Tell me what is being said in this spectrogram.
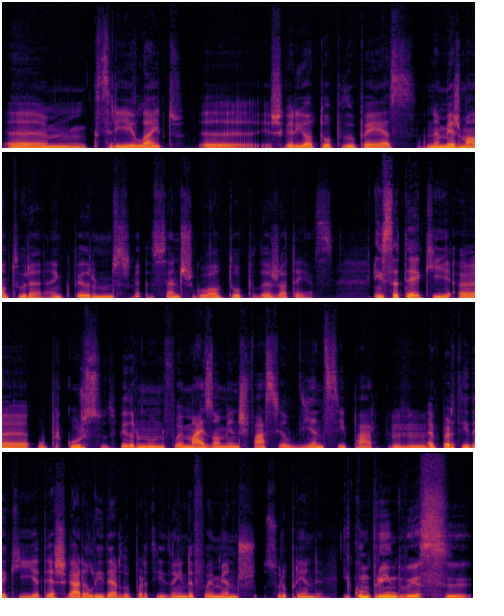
uh, que seria eleito, uh, chegaria ao topo do PS na mesma altura em que Pedro Nunes Santos chegou ao topo da JS. Isso até aqui, uh, o percurso de Pedro Nuno foi mais ou menos fácil de antecipar. Uhum. A partir daqui, até chegar a líder do partido, ainda foi menos surpreendente. E cumprindo esse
